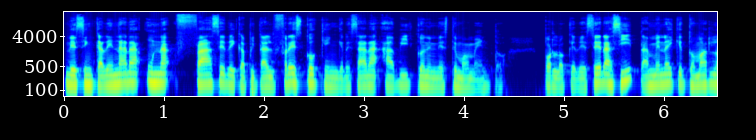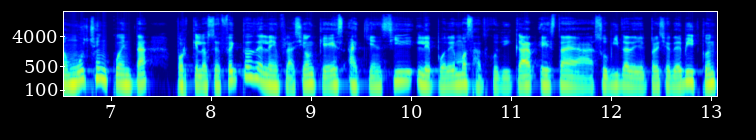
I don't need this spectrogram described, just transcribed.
desencadenara una fase de capital fresco que ingresara a Bitcoin en este momento. Por lo que de ser así, también hay que tomarlo mucho en cuenta porque los efectos de la inflación, que es a quien sí le podemos adjudicar esta subida del precio de Bitcoin,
